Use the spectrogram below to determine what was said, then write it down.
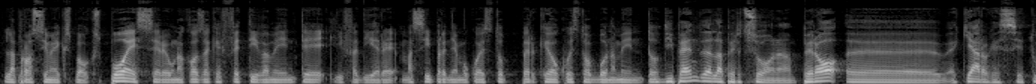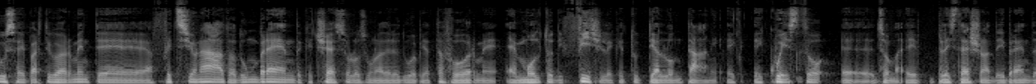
la prossima Xbox, può essere una cosa che effettivamente gli fa dire ma sì prendiamo questo perché ho questo abbonamento? Dipende dalla persona, però eh, è chiaro che se tu sei particolarmente affezionato ad un brand che c'è solo su una delle due piattaforme, è molto difficile che tu ti allontani e, e questo, eh, insomma, e PlayStation ha dei brand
